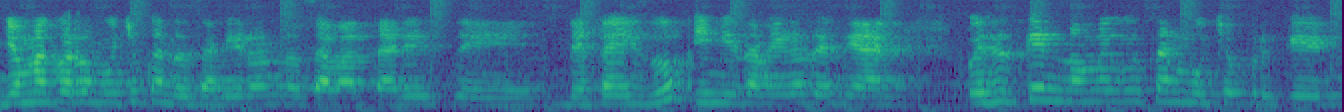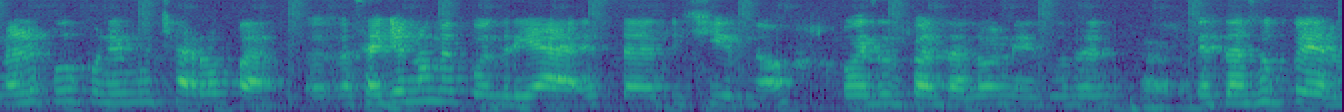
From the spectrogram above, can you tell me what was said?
yo me acuerdo mucho cuando salieron los avatares de, de Facebook y mis amigos decían, Pues es que no me gustan mucho porque no le puedo poner mucha ropa. O sea, yo no me pondría esta t-shirt, ¿no? O esos pantalones. O sea, están súper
